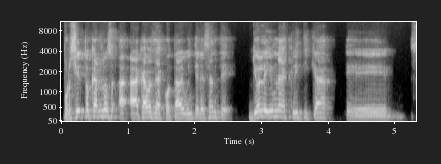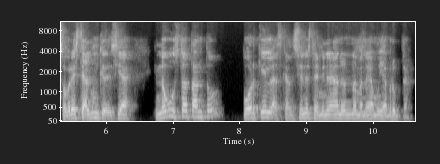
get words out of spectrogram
Por cierto, Carlos, acabas de acotar algo interesante. Yo leí una crítica eh, sobre este álbum que decía no gustó tanto porque las canciones terminaban de una manera muy abrupta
